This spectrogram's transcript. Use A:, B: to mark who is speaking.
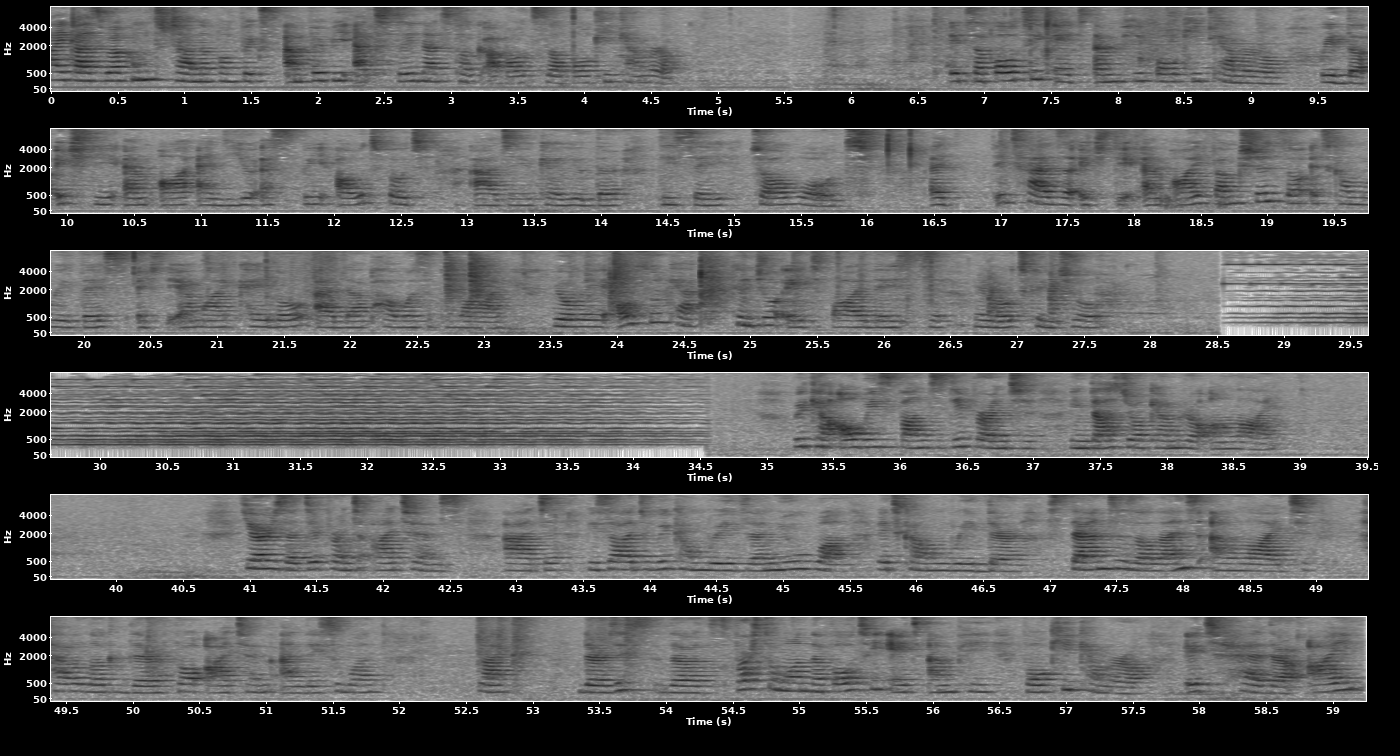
A: Hi guys, welcome to channel Phonefix Amphibi and today let's talk about the 4K camera. It's a 48 MP 4K camera with the HDMI and USB output and you can use the DC 12 volt. It, it has a HDMI function so it comes with this HDMI cable and a power supply. You will also can control it by this remote control. We can always find different industrial camera online. Here is the different items and besides we come with a new one, it comes with the stand, the lens and light. Have a look the four item and this one like there's the first one the 48 MP 4K camera. It had the eye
